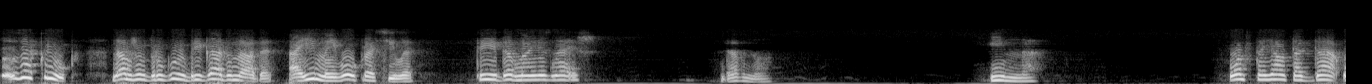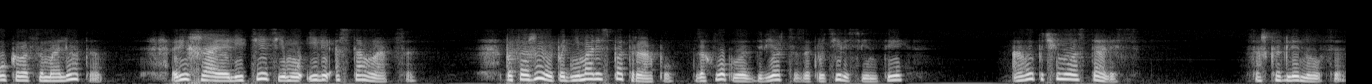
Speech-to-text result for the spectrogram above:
Ну, за крюк. Нам же в другую бригаду надо, а Инна его упросила. Ты давно ее знаешь? Давно. Инна. Он стоял тогда около самолета, решая, лететь ему или оставаться. Пассажиры поднимались по трапу, захлопнулась дверца, закрутились винты. «А вы почему остались?» Сашка оглянулся.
